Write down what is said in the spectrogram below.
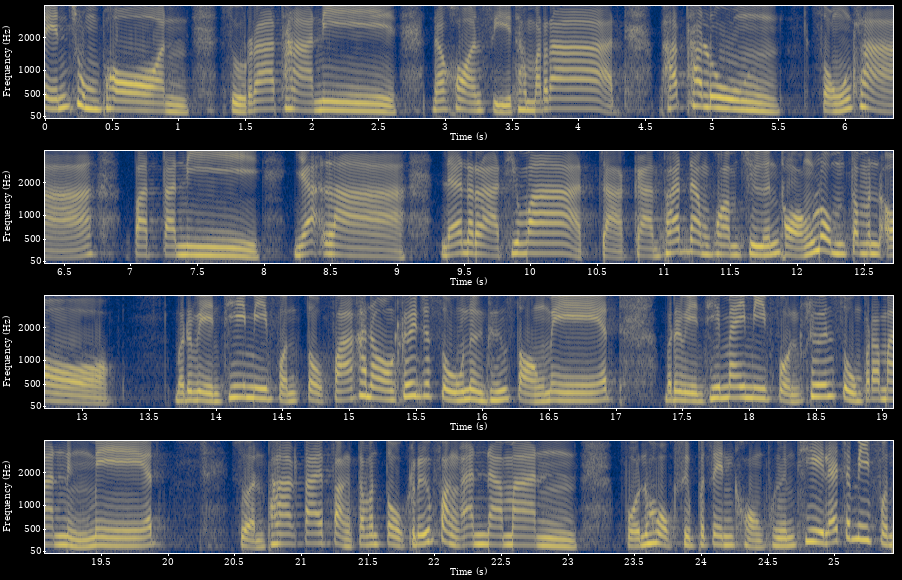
เน้นชุมพร สุราษฎร์ธานี นครศรีธรรมราช พัทลุง สงขลา ปัตตานี ยะลา และนราธิวาสจากการพัดนำความชื้นของลมตะวันออก บริเวณที่มีฝนตกฟ้าขนองคลื่นจะสูง 1-2 เมตร บริเวณที่ไม่มีฝนคลื่นสูงประมาณ 1 เมตร ส่วนภาคใต้ฝั่งตะวันตกหรือฝั่งอันดามัน ฝน 60%ของพื้นที่และจะมีฝน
